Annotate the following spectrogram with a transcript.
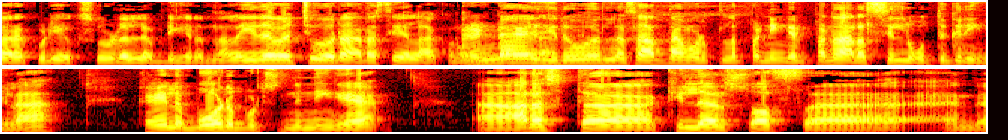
வரக்கூடிய சூழல் அப்படிங்கறதுனால இதை வச்சு ஒரு அரசியல் ஆக்கணும் ரெண்டாயிரத்தி இருபதுல சாத்தாங்குளத்தில் இப்போ நீங்கள் பண்ண அரசியல் ஒத்துக்கிறீங்களா? கையில போர்டை பிடிச்சி நின்னீங்க. அரஸ்ட் கில்லர்ஸ் ஆஃப் இந்த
